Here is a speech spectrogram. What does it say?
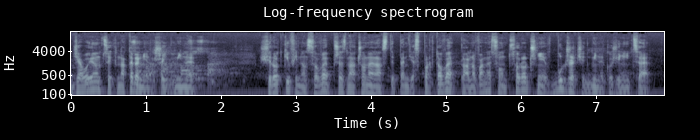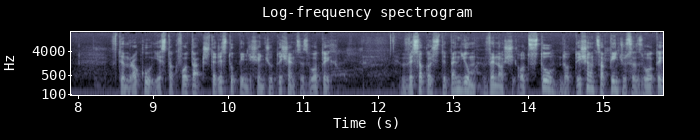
działających na terenie naszej gminy. Środki finansowe przeznaczone na stypendia sportowe planowane są corocznie w budżecie gminy Kozienice. W tym roku jest to kwota 450 tysięcy złotych. Wysokość stypendium wynosi od 100 do 1500 zł.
